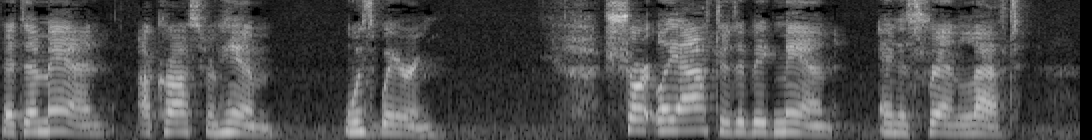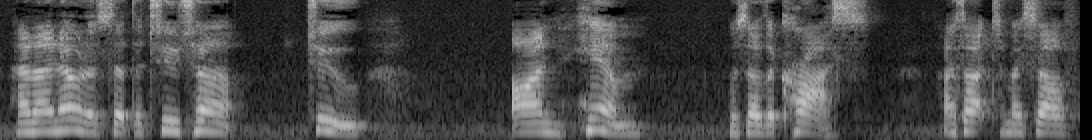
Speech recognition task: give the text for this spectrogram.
that the man across from him was wearing. Shortly after the big man and his friend left, and I noticed that the two, t- two on him was of the cross. I thought to myself,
